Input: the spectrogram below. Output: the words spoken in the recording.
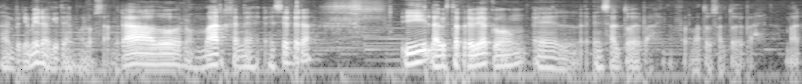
a imprimir, aquí tenemos los sangrados, los márgenes, etcétera, y la vista previa con el en salto de página, formato de salto de página. ¿vale?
